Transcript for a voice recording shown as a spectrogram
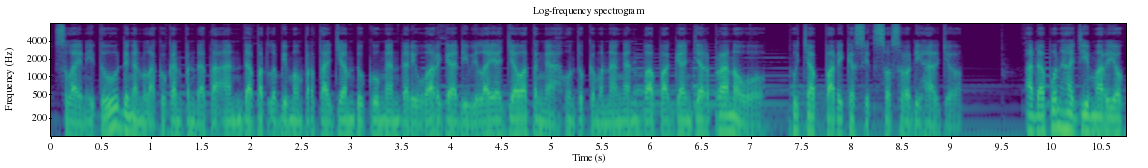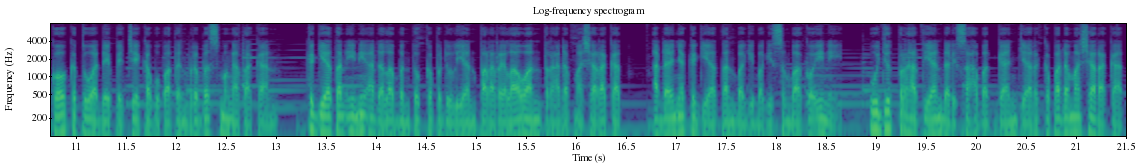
Selain itu, dengan melakukan pendataan dapat lebih mempertajam dukungan dari warga di wilayah Jawa Tengah untuk kemenangan Bapak Ganjar Pranowo, ucap Parikesit Sosrodi Harjo. Adapun Haji Marioko Ketua DPC Kabupaten Brebes mengatakan, kegiatan ini adalah bentuk kepedulian para relawan terhadap masyarakat, adanya kegiatan bagi-bagi sembako ini, wujud perhatian dari sahabat Ganjar kepada masyarakat,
